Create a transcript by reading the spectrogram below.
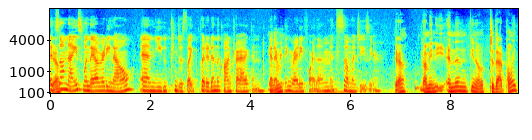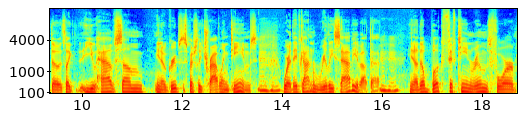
It's Yeah. so nice when they already know and you can just like put it in the contract and get Mm-hmm. everything ready for them. It's so much easier. Yeah. I mean, and then, you know, to that point, though, it's like you have some, you know, groups, especially traveling teams, Mm-hmm. where they've gotten really savvy about that. You know, they'll book 15 rooms for,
